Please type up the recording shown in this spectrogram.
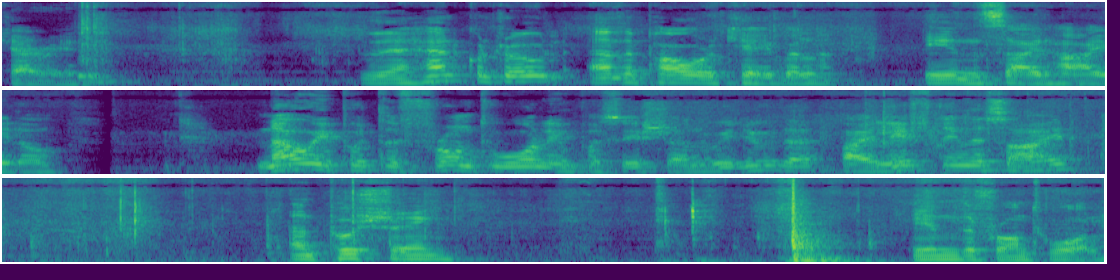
carry it. The hand control and the power cable inside high-low. Now we put the front wall in position. We do that by lifting the side and pushing in the front wall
